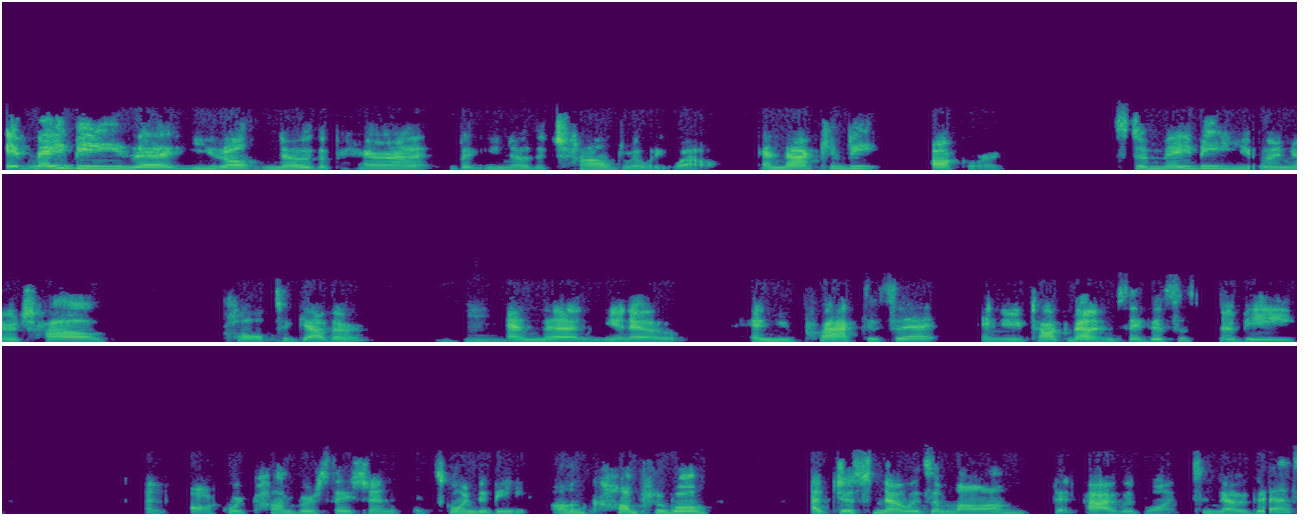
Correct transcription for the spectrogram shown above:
it may be that you don't know the parent, but you know the child really well. And that can be awkward. So maybe you and your child call together mm-hmm. and then, you know, and you practice it and you talk about it and say, this is going to be an awkward conversation. It's going to be uncomfortable. I just know as a mom that I would want to know this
